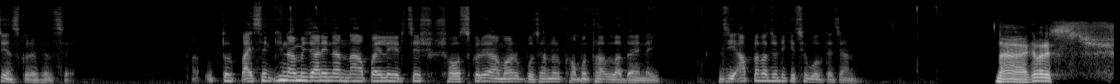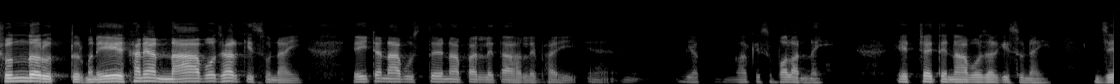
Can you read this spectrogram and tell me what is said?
চেঞ্জ করে ফেলছে। উত্তর পাইছেন কিনা আমি জানি না না পাইলে এর চেয়ে সহজ করে আমার বোঝানোর ক্ষমতা আল্লাহ দেয় নাই। জি, আপনারা যদি কিছু বলতে চান। না, একেবারে সুন্দর উত্তর। মানে এখানে আর না বোঝার কিছু নাই। এইটা না বুঝতে না পারলে তাহলে ভাই আর কিছু বলার নাই। এর চাইতে না বোঝার কিছু নাই। যে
